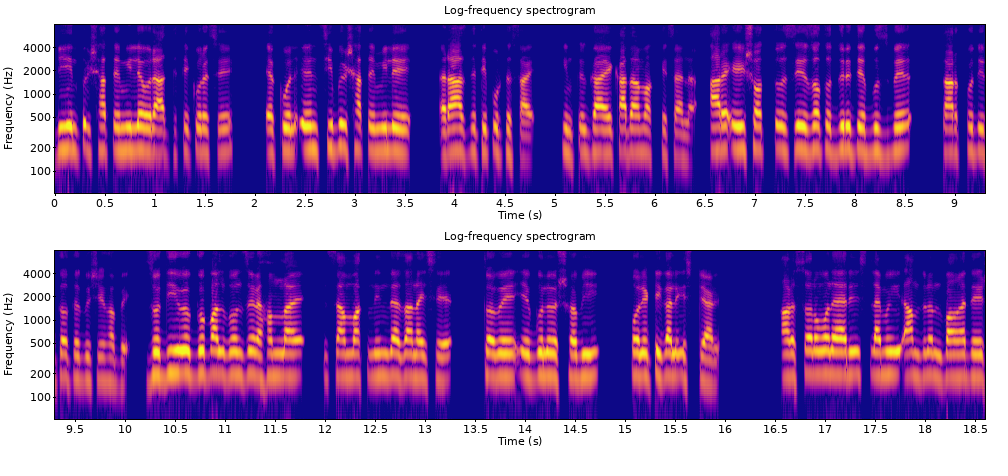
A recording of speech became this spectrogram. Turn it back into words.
বিএনপির সাথে মিলেও রাজনীতি করেছে, এখন এনসিপির সাথে মিলে রাজনীতি করতে চায়, কিন্তু গায়ে কাদা মাখতে চায় না। আর এই সত্য যে যত দেরিতে বুঝবে, তার প্রতি তত বেশি হবে। যদিও গোপালগঞ্জের হামলায় জামাত নিন্দা জানাইছে, তবে এগুলো সবই পলিটিক্যাল স্টার আর সরমনায়ের ইসলামী আন্দোলন বাংলাদেশ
